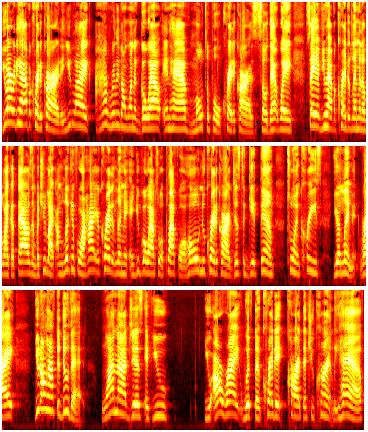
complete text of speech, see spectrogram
You already have a credit card and you like i really don't want to go out and have multiple credit cards. So that way say if you have a credit limit of like a thousand but you like i'm looking for a higher credit limit and you go out to apply for a whole new credit card just to get them to increase your limit right? You don't have to do that. Why not just if you you are right with the credit card that you currently have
